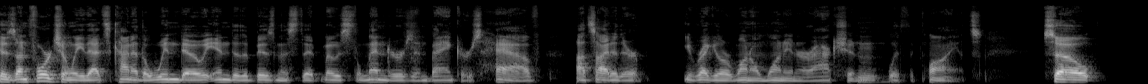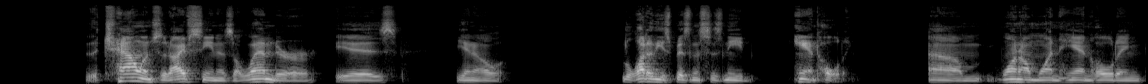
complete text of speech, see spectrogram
because unfortunately, that's kind of the window into the business that most lenders and bankers have outside of their regular one-on-one interaction mm. with the clients. So the challenge that I've seen as a lender is, you know, a lot of these businesses need hand holding, um, one-on-one hand holding,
